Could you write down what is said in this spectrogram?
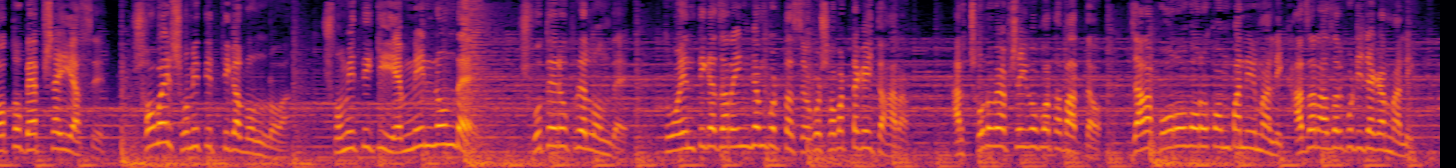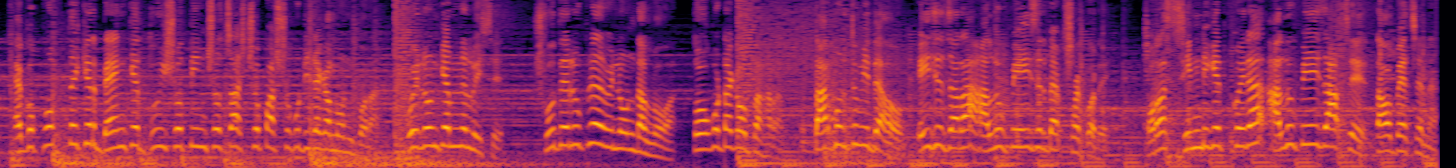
যত ব্যবসায়ী আছে, সবাই সমিতির থেকে লোন লওয়া। সমিতি কি এমনি লোন দেয়? সুদের উপরে লোন দেয়। তো এন থেকে যারা ইনকাম করতেছে ওকে সবার টাকাই তো হারাম। আর ছোট ব্যবসায়ীকে কথা বাদ দাও, যারা বড় বড় কোম্পানির মালিক, হাজার হাজার কোটি টাকার মালিক এখন প্রত্যেকের ব্যাংকে দুইশো, তিনশো, চারশো, পাঁচশো কোটি টাকা লোন করা। ওই লোন কেমনে লইছে? সুদের উপরে ওই লোনটা লওয়া। তো ওগো টাকাও তো হারাম। তারপর তুমি দাও এই যে যারা আলু পেঁয়াজের ব্যবসা করে, ওরা সিন্ডিকেট কইরা আলু পেঁয়াজ আছে, তাও বেচে না।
